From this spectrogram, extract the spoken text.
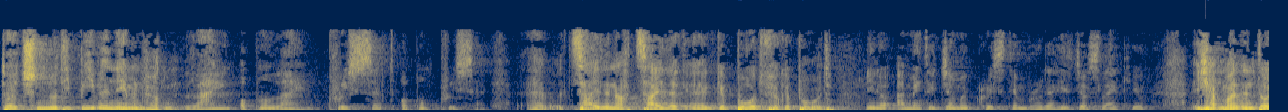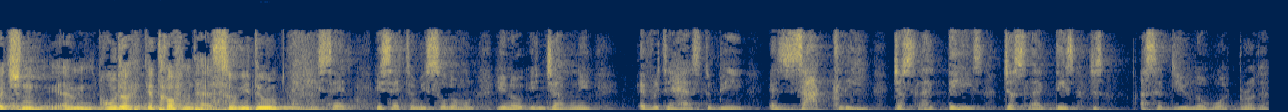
Deutschen nur die Bibel nehmen würden, line upon line, precept upon precept. äh, Zeile nach Zeile, äh, Gebot für Gebot. You know, I met a German Christian brother. He's just like you. Ich habe mal einen deutschen ähm, Bruder getroffen, der ist so wie du. And he said, he said to me, Solomon, you know, in Germany, everything has to be exactly just like this, just like this. Just I said, do you know what, brother?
